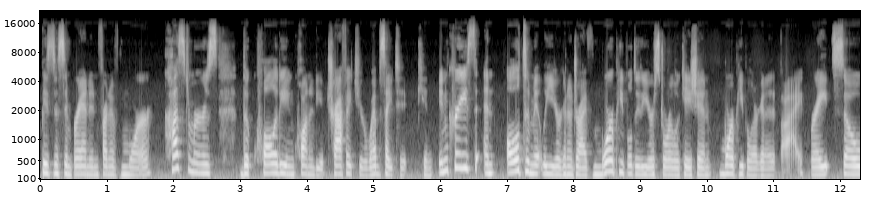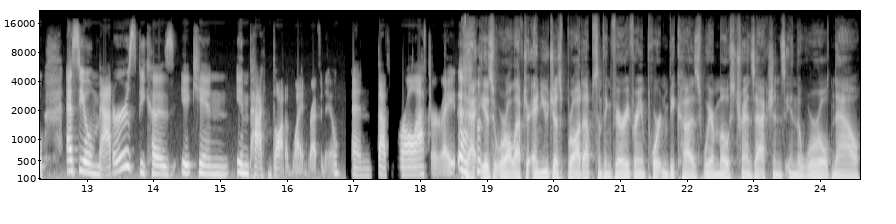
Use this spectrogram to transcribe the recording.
business and brand in front of more customers, the quality and quantity of traffic to your website to, can increase. And ultimately, you're going to drive more people to your store location, more people are going to buy, right? So, SEO matters because it can impact bottom line revenue. And that's what we're all after, right? that is what we're all after. And you just brought up something very, very important because where most transactions in the world now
